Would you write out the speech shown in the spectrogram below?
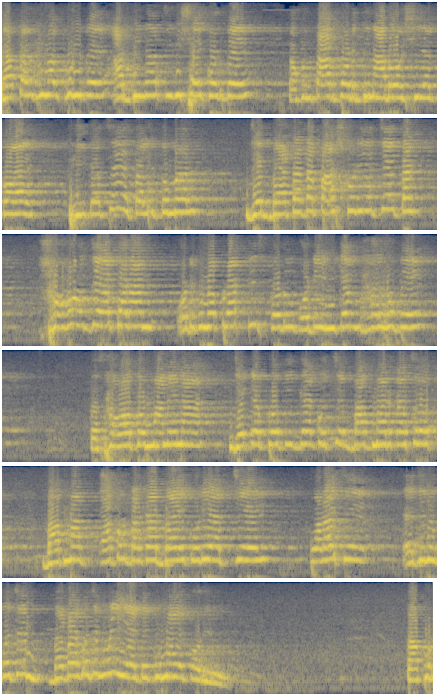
ডাক্তারখানা খুলবে আর বিনা চিকিৎসায় করবে, তখন তারপরের দিন আরও আসিয়া কয়, ঠিক আছে, তাহলে তোমার যে বেটাটা পাশ করিয়েছে তা যে করান, ওটি কোনো প্র্যাকটিস করুক, ওটি ইনকাম ভালো হবে। তা ছাওয়া তো মানে না, যেটা প্রতিজ্ঞা করছে বাপ মার কাছে বাপ মা এত টাকা ব্যয় করে যাচ্ছে পড়াইছে, এই জন্য করছে বেটা করছে মুই এটি কুমায় করিনি তখন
